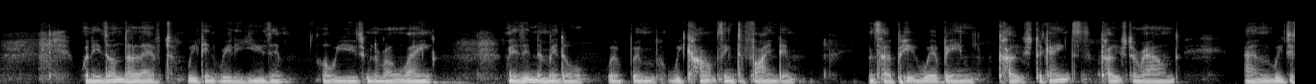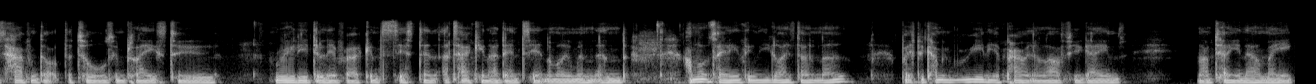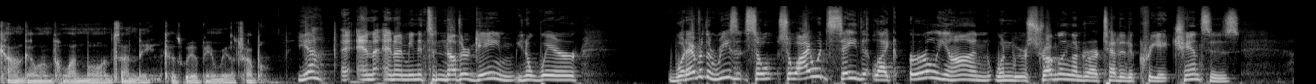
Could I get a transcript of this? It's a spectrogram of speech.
When he's on the left, we didn't really use him, or we use him the wrong way. When he's in the middle, we're, we can not seem to find him. And so we're being coached against, coached around, and we just haven't got the tools in place to really deliver a consistent attacking identity at the moment. And I'm not saying anything that you guys don't know, but it's becoming really apparent in the last few games. I'm telling you now, man, it can't go on for one more on Sunday because we'll be in real trouble. Yeah, and and I mean it's another game, you know, where whatever the reason. So so I would say that like early on when we were struggling under Arteta to create chances,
